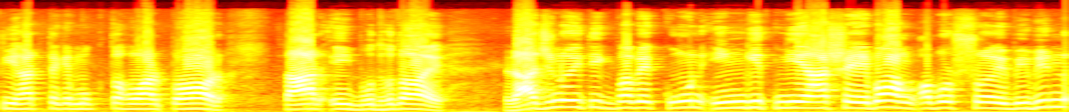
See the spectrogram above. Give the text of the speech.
তিহার থেকে মুক্ত হওয়ার পর তার এই বোধোদয় রাজনৈতিকভাবে কোন ইঙ্গিত নিয়ে আসে এবং অবশ্যই বিভিন্ন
